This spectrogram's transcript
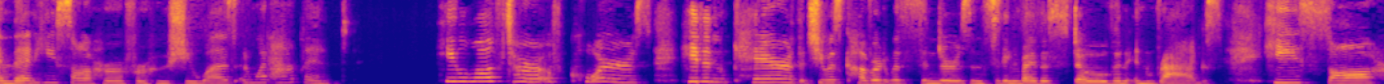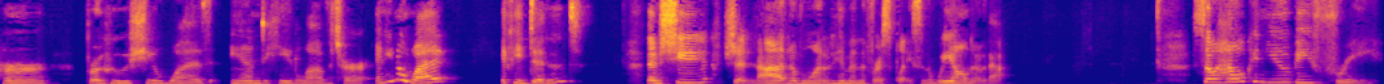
And then he saw her for who she was. And what happened? He loved her, of course. He didn't care that she was covered with cinders and sitting by the stove and in rags. He saw her for who she was and he loved her. And you know what? If he didn't, then she should not have wanted him in the first place. And we all know that. So, how can you be free?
